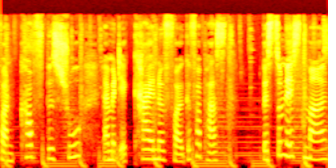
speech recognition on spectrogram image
von Kopf bis Schuh, damit ihr keine Folge verpasst. Bis zum nächsten Mal.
